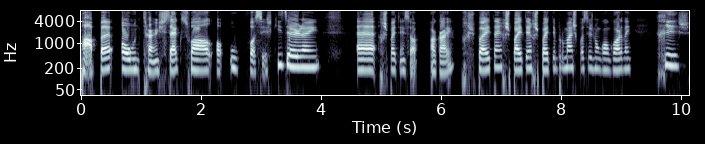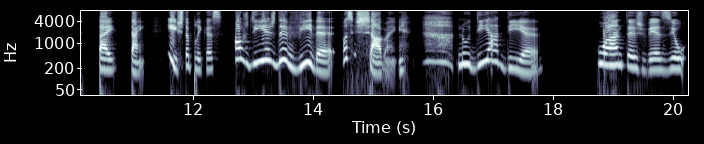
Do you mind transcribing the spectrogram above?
Papa ou um transexual ou o que vocês quiserem. Uh, respeitem só, ok? Respeitem, respeitem, respeitem, por mais que vocês não concordem, respeitem. E isto aplica-se aos dias da vida. Vocês sabem, no dia a dia, quantas vezes eu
